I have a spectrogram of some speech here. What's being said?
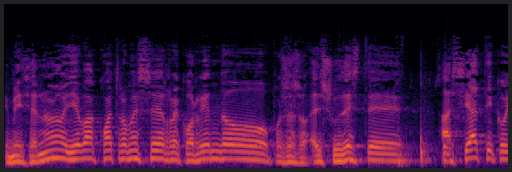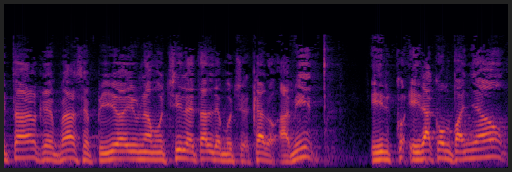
Y me dice, no, no, lleva cuatro meses recorriendo, pues eso, el sudeste asiático y tal, que se pilló ahí una mochila y tal de mochila. Claro, a mí, ir, ir acompañado,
